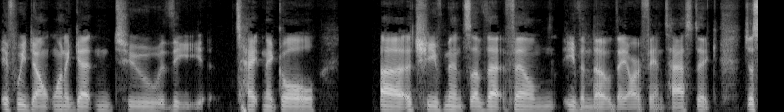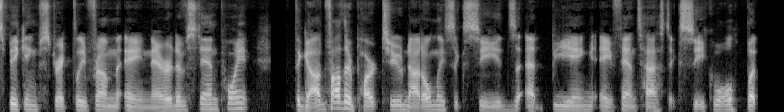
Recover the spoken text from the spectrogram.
if we don't want to get into the technical uh, achievements of that film, even though they are fantastic, just speaking strictly from a narrative standpoint, the Godfather Part 2 not only succeeds at being a fantastic sequel, but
